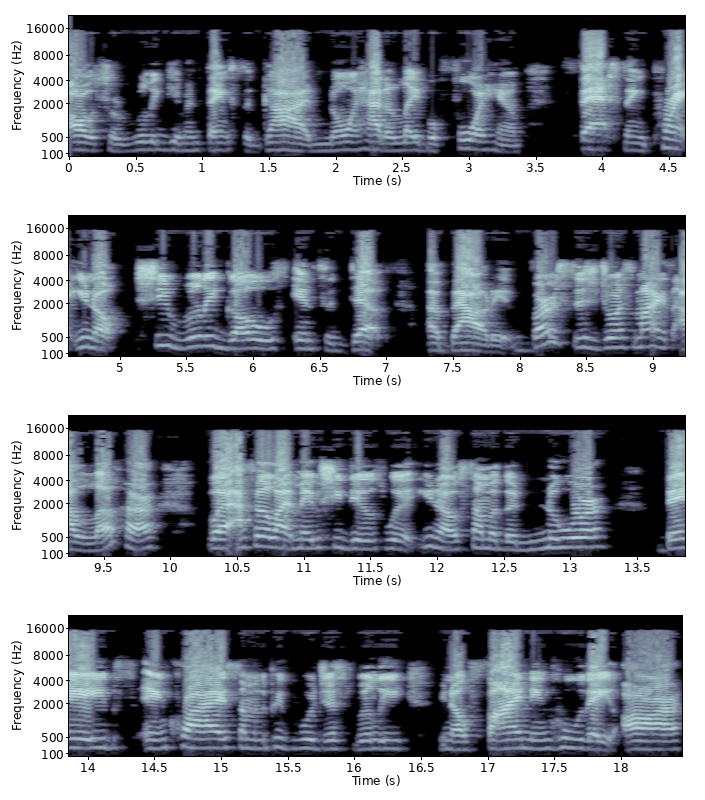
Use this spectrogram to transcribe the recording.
altar, really giving thanks to God, knowing how to lay before Him, fasting, praying. You know, she really goes into depth about it versus Joyce Myers. I love her, but I feel like maybe she deals with, you know, some of the newer babes in Christ, some of the people who are just really, you know, finding who they are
